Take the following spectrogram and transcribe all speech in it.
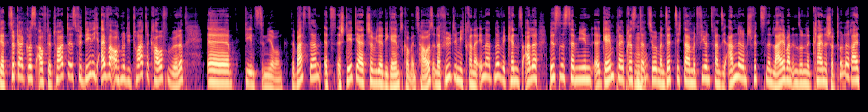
der Zuckerguss auf der Torte ist, für den ich einfach auch nur die Torte kaufen würde, äh, die Inszenierung. Sebastian, es, es steht ja jetzt schon wieder die Gamescom ins Haus und da fühlte mich dran erinnert, ne? Wir kennen es alle, Business-Termin, äh, Gameplay-Präsentation, mhm. man setzt sich da mit 24 anderen schwitzenden Leibern in so eine kleine Schatulle rein,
